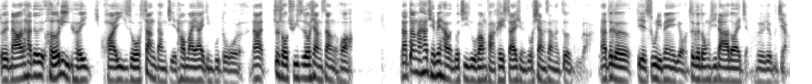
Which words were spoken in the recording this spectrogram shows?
对，然后他就合理可以怀疑说上档解套卖压已经不多了。那这时候趋势都向上的话，那当然它前面还有很多技术方法可以筛选说向上的个股啦。那这个点书里面也有这个东西，大家都在讲，所以就不讲。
